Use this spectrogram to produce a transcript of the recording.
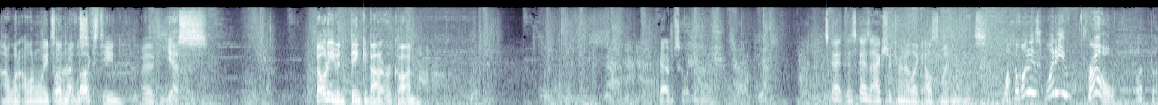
I want I want to wait till I'm level buff? 16. But yes. Don't even think about it, Rakan. Okay, I'm just going to finish. This guy, this guy's actually trying to like outsmite me on this. What, what is? What are you pro? What the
